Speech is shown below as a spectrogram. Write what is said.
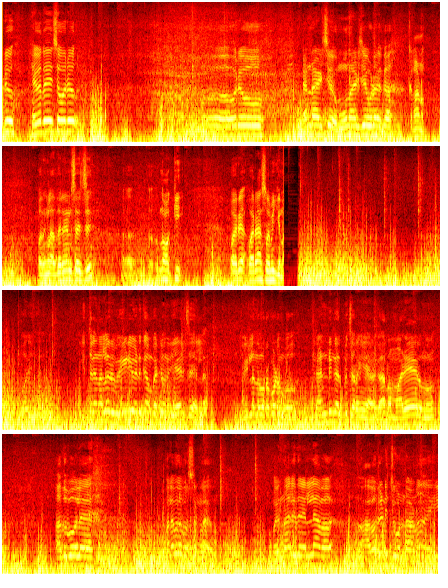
ഒരു ഏകദേശം ഒരു ഒരു രണ്ടാഴ്ചയോ മൂന്നാഴ്ചയോ കൂടെയൊക്കെ കാണും. അപ്പോൾ നിങ്ങൾ അതിനനുസരിച്ച് നോക്കി വരാൻ ശ്രമിക്കണം അപ്പോൾ ഇത്രയും നല്ലൊരു വീഡിയോ എടുക്കാൻ പറ്റുമെന്ന് വിചാരിച്ചതല്ല വീട്ടിൽ നിന്ന് പുറപ്പെടുമ്പോൾ രണ്ടും കൽപ്പിച്ചിറങ്ങിയാണ്. കാരണം മഴയായിരുന്നു. അതുപോലെ പല പല പ്രശ്നങ്ങളായിരുന്നു. അപ്പോൾ എന്നാൽ ഇതിനെല്ലാം അവഗണിച്ചുകൊണ്ടാണ് ഈ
